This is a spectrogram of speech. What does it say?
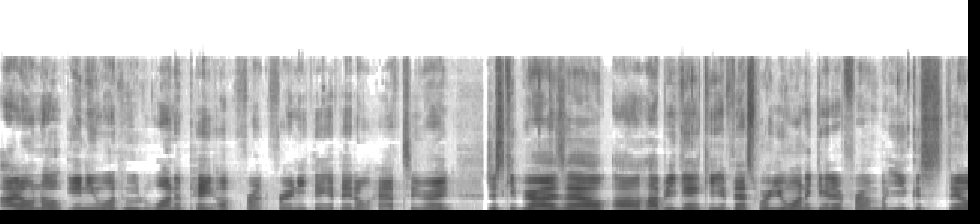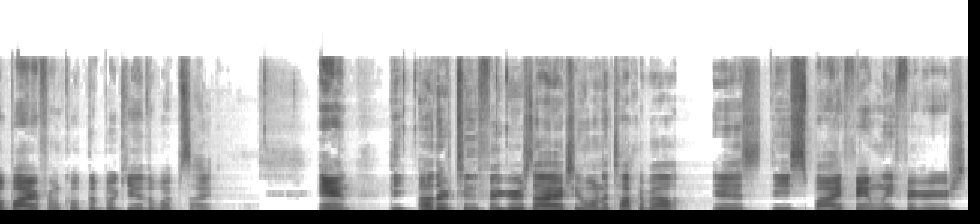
I don't know anyone who'd want to pay up front for anything if they don't have to, right? Just keep your eyes out on Hobby Genki if that's where you want to get it from, but you could still buy it from Kotobukiya, the website. And the other two figures I actually want to talk about is the Spy Family figures.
